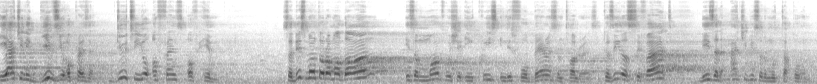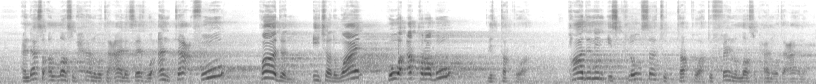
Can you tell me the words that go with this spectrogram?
he actually gives you a present due to your offense of him. So this month of Ramadan is a month we should increase in this forbearance and tolerance because these are sifat, these are the attributes of the muttaqun. And that's what Allah subhanahu wa ta'ala says, وَأَن تَعْفُوا Pardon each other. Why? هُوَ أَقْرَبُ لِلتَّقْوَى Pardoning is closer to taqwa, to fear Allah subhanahu wa ta'ala.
